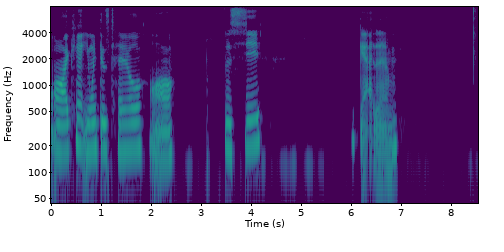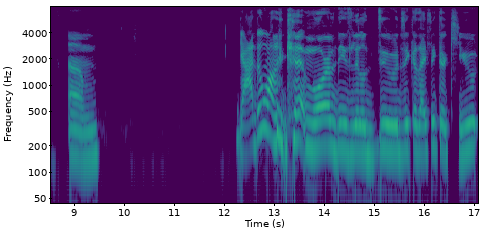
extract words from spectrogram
Oh, I can't yoink his tail. Oh. You see? Look at him. Um yeah, I do want to get more of these little dudes because I think they're cute.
